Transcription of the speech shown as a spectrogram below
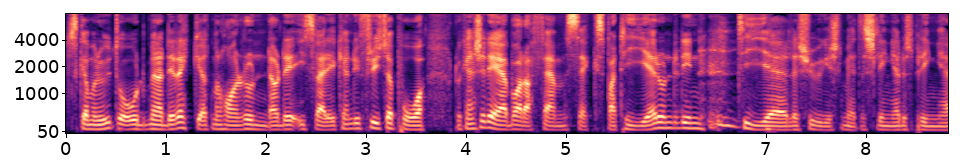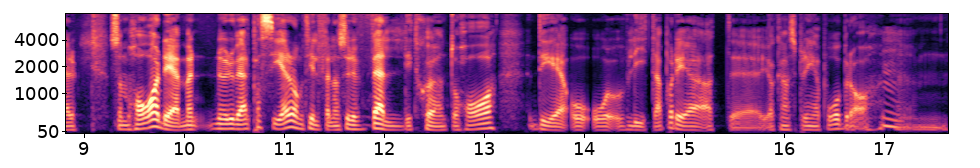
ska man ut och, och menar, det räcker ju att man har en runda och det, i Sverige kan du frysa på, då kanske det är bara fem sex partier under din 10 eller 20 km slinga du springer som har det, men när du väl passerar de tillfällena så är det väldigt skönt att ha det och, och, och lita på det att eh, jag kan springa på bra. Mm. Um,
